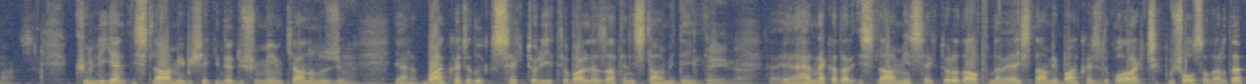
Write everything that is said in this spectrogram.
Maalesef. Külliyen İslami bir şekilde düşünme imkanımız yok. Hı hı. Yani bankacılık sektör itibariyle zaten İslami değildir. Değil abi. E, Her ne kadar İslami sektör adı altında veya İslami bankacılık olarak çıkmış olsalar da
